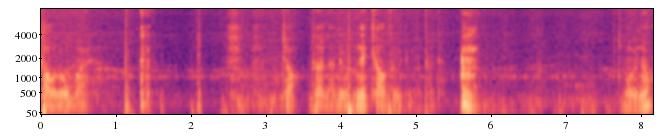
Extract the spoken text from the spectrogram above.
6လုံးပါ6ထွက်လာတယ်နှစ်6ဆိုပြီးဒီမှာထွက်တယ်ဟုတ်ပြီနော်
